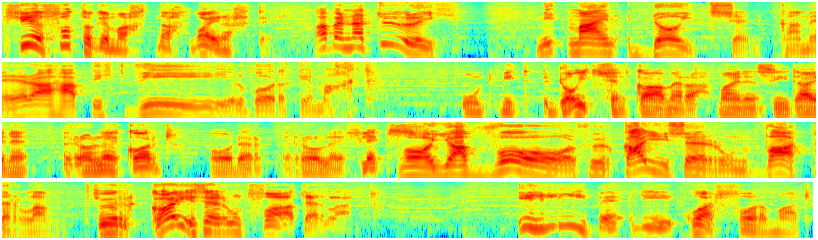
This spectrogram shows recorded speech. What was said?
viel Foto gemacht nach Weihnachten? Aber natürlich, mit mein deutschen Kamera hab ich viel Wort gemacht. Und mit deutschen Kamera meinen Sie deine Rollecord oder Rolleflex? Oh jawohl, für Kaiser und Vaterland. Für Kaiser und Vaterland. Ich liebe die Quadformat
